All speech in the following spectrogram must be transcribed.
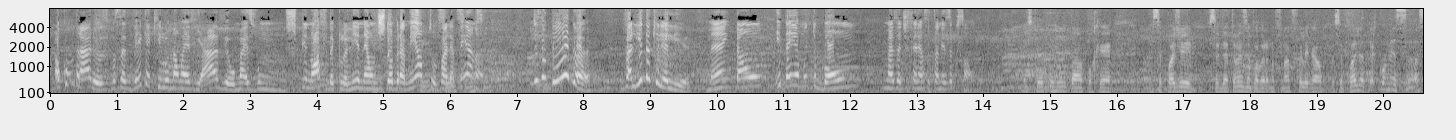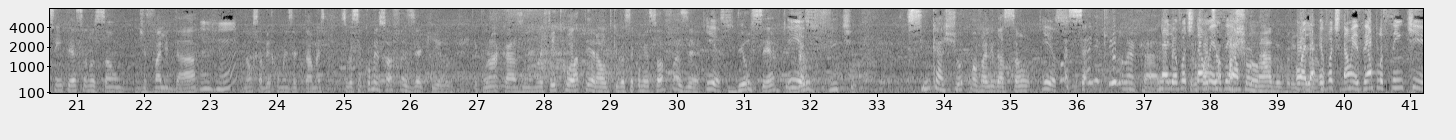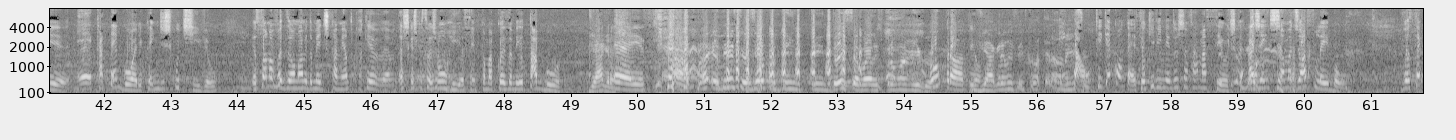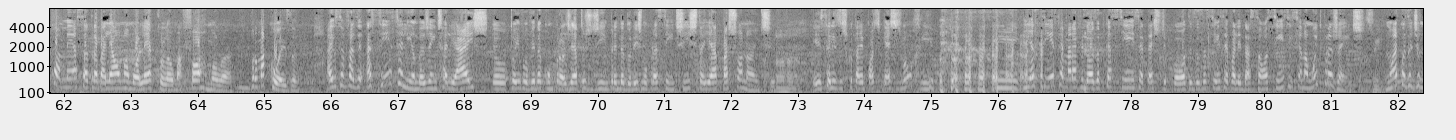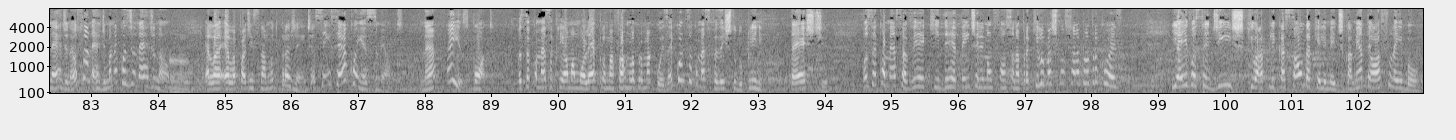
Ao contrário, você vê que aquilo não é viável, mas um spin-off daquilo ali, né, um desdobramento, Sim, vale sim, a pena? sim, Desapega, valida aquele ali, né? Então, ideia é muito bom, mas a diferença está na execução. É isso que eu ia perguntar, porque você pode. Você deu até um exemplo agora no final que foi legal. Você pode até começar sem ter essa noção de validar, Uhum. não saber como executar, mas se você começou a fazer aquilo e por um acaso um efeito colateral do que você começou a fazer Isso. deu certo, deu Isso. fit, se encaixou com a validação, Isso. pô, segue aquilo, né, cara? Nélio, eu vou te Você dar não um exemplo. apaixonado por aquilo. Olha, eu vou te dar um exemplo assim que é categórico, é indiscutível. Eu só não vou dizer o nome do medicamento porque eh, acho que as pessoas vão rir, assim, porque é uma coisa meio tabu. Viagra? É esse. Ah, eu dei esse exemplo tem, tem duas semanas para um amigo. o próprio. O Viagra é um efeito colateral, é Então, o que, que acontece? Eu que vim da indústria farmacêutica, a gente chama de off-label. Você começa a trabalhar uma molécula, uma fórmula, para uma coisa. Aí você vai fazer. A ciência é linda, gente. Aliás, eu estou envolvida com projetos de empreendedorismo para cientista e é apaixonante. E se eles escutarem podcasts, vão rir. E, e a ciência é maravilhosa, porque a ciência é teste de hipóteses, a ciência é validação, a ciência ensina muito pra gente. Sim. Não é coisa de nerd, não. Eu sou nerd, mas não é coisa de nerd, não. Ela, ela pode ensinar muito pra gente. A ciência é conhecimento, né? É isso, ponto. Você começa a criar uma molécula, uma fórmula para uma coisa. Aí quando você começa a fazer estudo clínico, teste, você começa a ver que de repente ele não funciona para aquilo, mas funciona para outra coisa. E aí você diz que a aplicação daquele medicamento é off-label.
